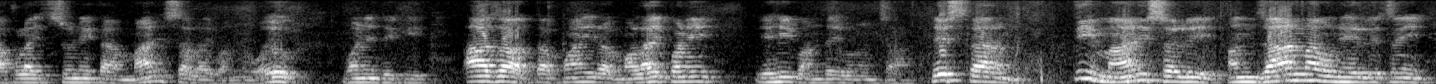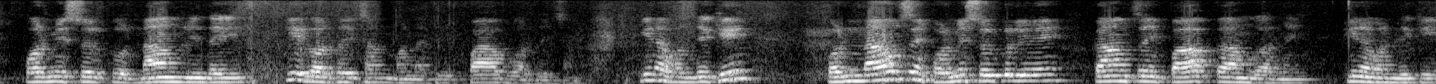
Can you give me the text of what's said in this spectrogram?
आफूलाई चुनेका मानिसहरूलाई भन्नुभयो। भनेदेखि आज तपाईँ र मलाई पनि यही भन्दै हुनुहुन्छ। त्यसकारण ती मानिसहरूले अन्जानमा उनीहरूले चाहिँ परमेश्वरको नाम लिँदै के गर्दैछन् भन्दाखेरि पाप गर्दैछन्। किनभनेदेखि परिणाम चाहिँ परमेश्वरको लिने काम चाहिँ पाप काम गर्ने। किनभनेदेखि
